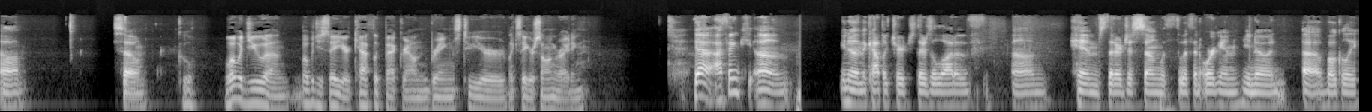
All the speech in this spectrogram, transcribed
Um, so cool what would you um, what would you say your catholic background brings to your like say your songwriting yeah i think um, you know, in the Catholic Church, there's a lot of um, hymns that are just sung with with an organ, you know, and uh, vocally.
